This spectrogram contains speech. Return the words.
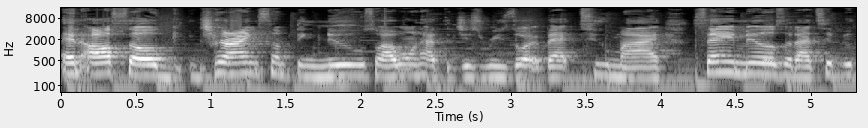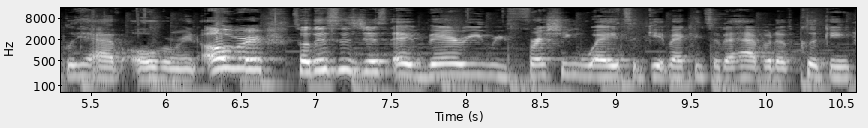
and also trying something new so I won't have to just resort back to my same meals that I typically have over and over. So this is just a very refreshing way to get back into the habit of cooking.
